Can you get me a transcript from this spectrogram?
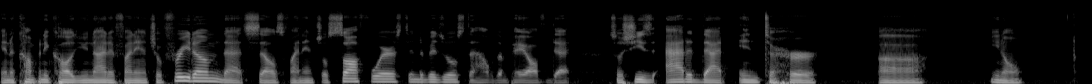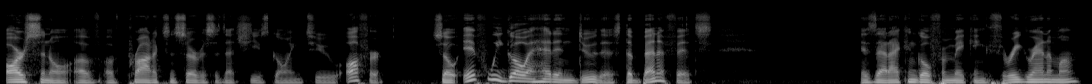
in a company called United Financial Freedom that sells financial softwares to individuals to help them pay off debt. So she's added that into her, uh, you know, arsenal of, of products and services that she's going to offer. So if we go ahead and do this, the benefits is that I can go from making three grand a month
